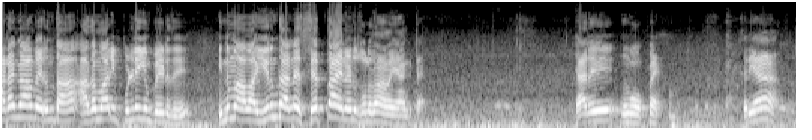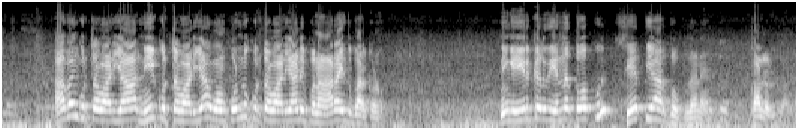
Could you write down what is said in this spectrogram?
அடங்காமல் இருந்தால் அதை மாதிரி பிள்ளையும் போயிடுது. இன்னும் அவள் இருந்தானே செத்தா என்னன்னு சொல்லுதான் அவன் என்கிட்ட. யாரு? உங்கள் ஒப்பேன். சரியா? அவன் குற்றவாளியா நீ குற்றவாளியா உன் பொண்ணு குற்றவாளியான்னு இப்போ நான் ஆராய்ந்து பார்க்கணும். நீங்கள் இருக்கிறது என்ன தோப்பு? சேத்தியார் தோப்பு தானே. கால் சொல்லுவாங்க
